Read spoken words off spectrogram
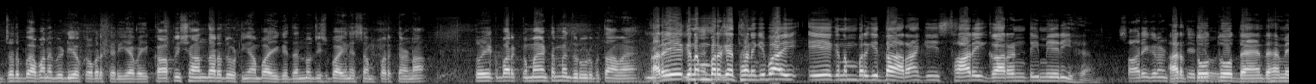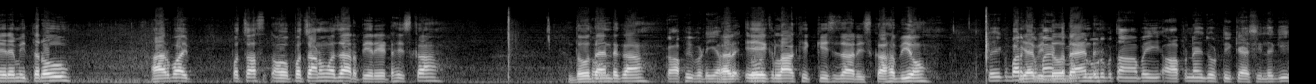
जब आपने वीडियो कवर करी है भाई काफ़ी शानदार जोटियाँ भाई के दोनों जिस भाई ने संपर्क करना। तो तो एक बार कमेंट में ज़रूर बतावें। अरे एक नंबर के थन की भाई एक नंबर की धारा की सारी गारंटी मेरी है। सारी गारंटी और तेरी दो दैंद है मेरे मित्रों। और भाई पचास पचानवे हज़ार रुपये रेट है इसका। दो तो दैंड का। काफ़ी बढ़िया और। तो, एक लाख इक्कीस हज़ार इसका हबियो तो एक बार कमेंट दो में दैंड। ज़रूर बताएँ भाई आपने जोटी कैसी लगी?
